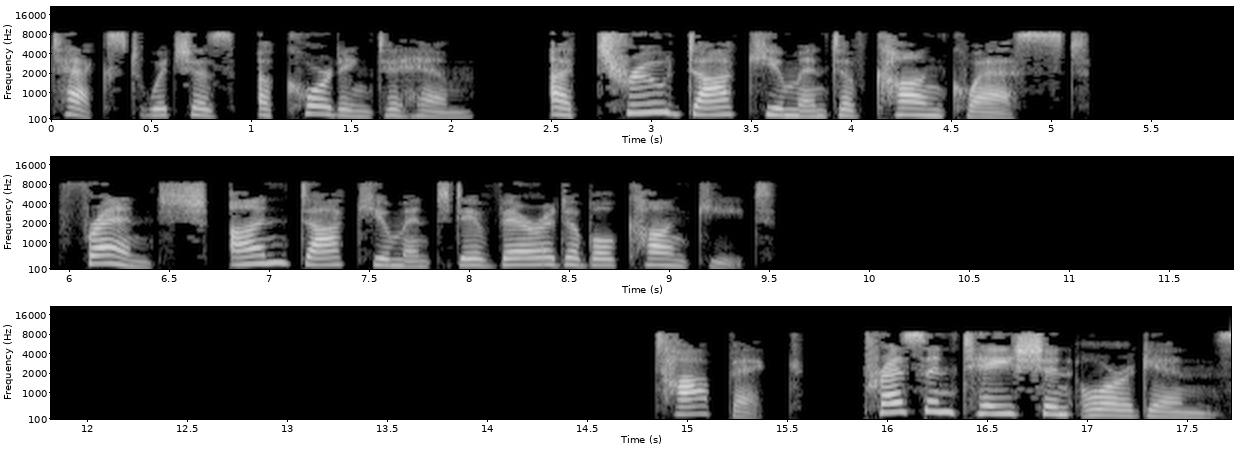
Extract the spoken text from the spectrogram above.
text which is, according to him, a true document of conquest. French, un document de véritable conquête. Topic. Presentation organs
